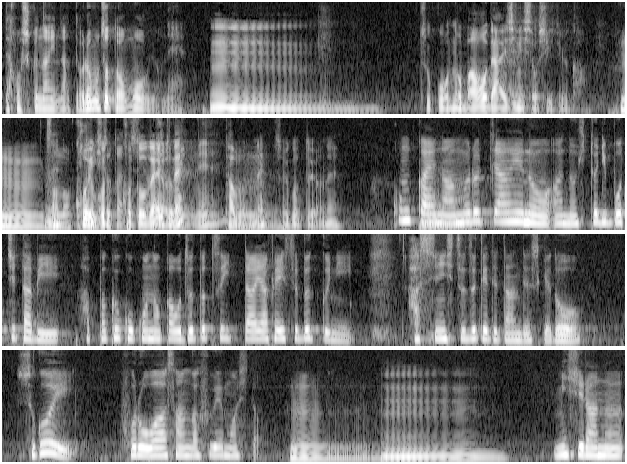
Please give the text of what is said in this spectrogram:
てほしくないなって俺もちょっと思うよね。うん。そこの場を大事にしてほしいというかうん、ね。その濃い人たちそういうことだよね。ね。多分ね、うん。そういうことよね。今回の安室ちゃんへのあの一人ぼっち旅8泊9日をずっとツイッターやフェイスブックに発信し続けてたんですけどすごいフォロワーさんが増えました。うんうん。見知らぬ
